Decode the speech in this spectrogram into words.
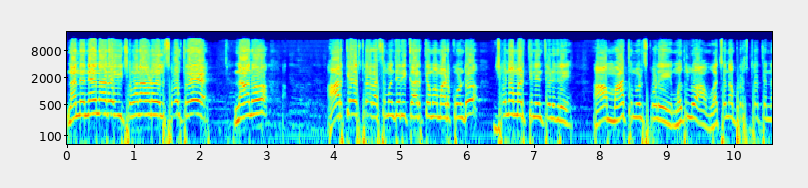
ನನ್ನನ್ನೇನಾರ ಈ ಚುನಾವಣೆಯಲ್ಲಿ ಸೋತ್ರೆ ನಾನು ಆರ್ಕೆಸ್ಟ್ರಾ ರಸಮಂಜರಿ ಕಾರ್ಯಕ್ರಮ ಮಾಡಿಕೊಂಡು ಜೀವನ ಮಾಡ್ತೀನಿ ಅಂತ ಹೇಳಿದ್ರಿ. ಆ ಮಾತನ್ನು ಉಳಿಸ್ಕೊಳ್ಳಿ. ಮೊದಲು ಆ ವಚನ ಭ್ರಷ್ಟತೆನ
